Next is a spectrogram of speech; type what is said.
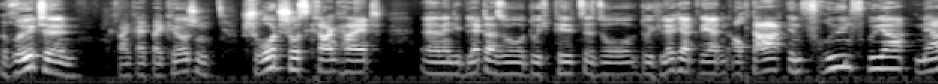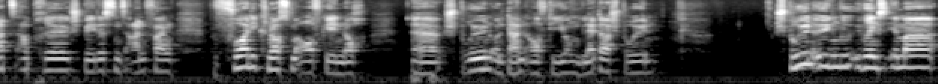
Röteln, Krankheit bei Kirschen, Schrotschusskrankheit, äh, wenn die Blätter so durch Pilze so durchlöchert werden. Auch da im frühen Frühjahr, März, April, spätestens Anfang, bevor die Knospen aufgehen, noch äh, sprühen und dann auf die jungen Blätter sprühen. Sprühen übrigens immer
